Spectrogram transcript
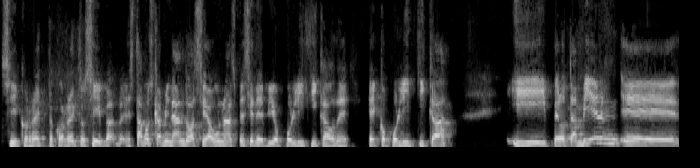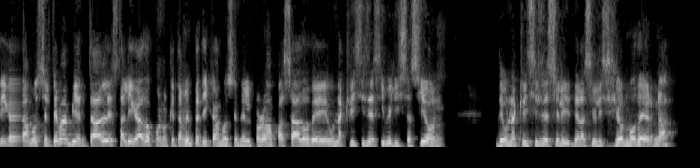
Sí, correcto, correcto. Sí, estamos caminando hacia una especie de biopolítica o de ecopolítica, y, pero también, eh, digamos, el tema ambiental está ligado con lo que también platicamos en el programa pasado de una crisis de civilización, de una crisis de la civilización moderna,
